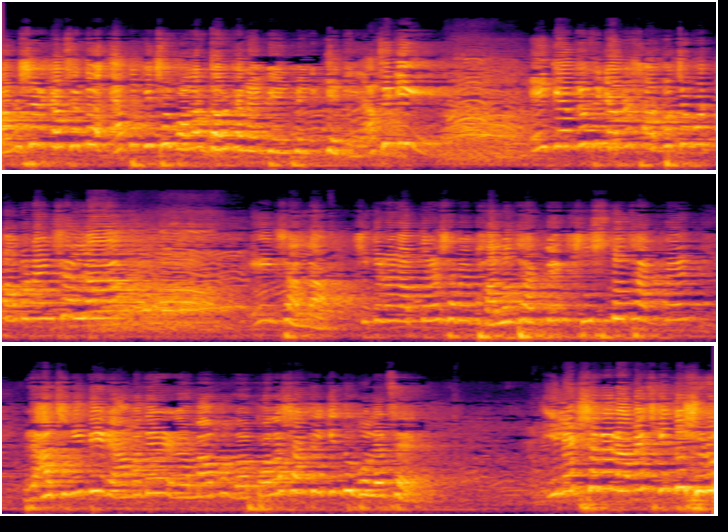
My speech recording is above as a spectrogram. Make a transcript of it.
মানুষের কাছে তো এত কিছু বলার দরকার নাই বিএনপি নিয়ে আছে কি এই কেন্দ্র থেকে আমরা সর্বোচ্চ ভোট পাবো না ইনশাল্লাহ ইনশাল্লাহ সুতরাং আপনারা সবাই ভালো থাকবেন, সুস্থ থাকবেন। রাজনীতির আমাদের পলাশ আঙ্কেল কিন্তু বলেছে, ইলেকশনের আমেজ কিন্তু শুরু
